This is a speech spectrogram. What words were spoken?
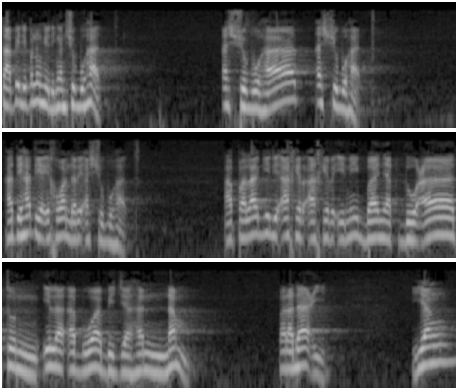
tapi dipenuhi dengan syubhat. Asyubuhat, asyubuhat. Hati-hati ya ikhwan dari asyubuhat. Apalagi di akhir-akhir ini banyak du'atun ila abwabi jahannam. Para dai yang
